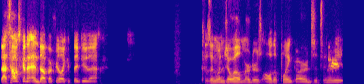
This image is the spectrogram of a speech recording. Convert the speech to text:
That's how it's going to end up, I feel like, if they do that. Because then when Joel murders all the point guards, it's gonna be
